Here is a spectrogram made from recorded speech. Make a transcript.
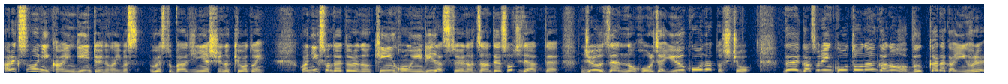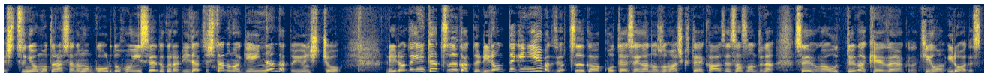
アレックス・ムーニー下院議員というのがいます。ウエストバージニア州の共和党員。これはニクソン大統領の金本位離脱というのは暫定措置であって、従前の法律は有効だと主張。で、ガソリン高騰なんかの物価高インフレ、失業をもたらしたのもゴールド本位制度から離脱したのが原因なんだというふうに主張。理論的に言ったら通貨と、理論的に言えばですよ、通貨は固定性が望ましくて、為替差損というのは政府が追うというのは経済学の基本、いろはです。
